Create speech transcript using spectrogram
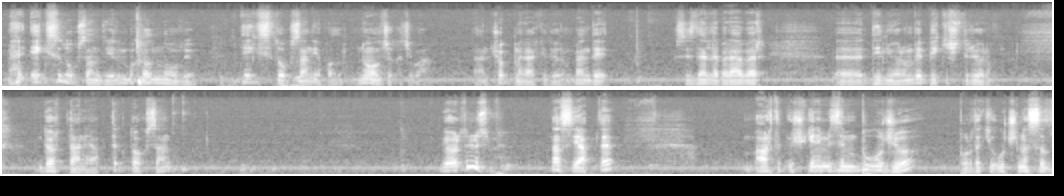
Eksi 90 diyelim. Bakalım ne oluyor. Eksi 90 yapalım. Ne olacak acaba? Yani çok merak ediyorum. Ben de sizlerle beraber e, deniyorum ve pekiştiriyorum. 4 tane yaptık. 90. Gördünüz mü? Nasıl yaptı? Artık üçgenimizin bu ucu buradaki uç nasıl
